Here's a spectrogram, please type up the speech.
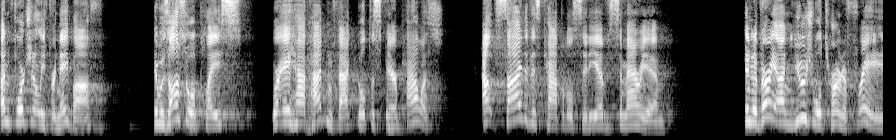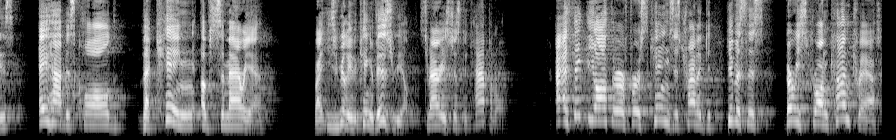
Unfortunately for Naboth, it was also a place where Ahab had, in fact, built a spare palace outside of his capital city of Samaria. In a very unusual turn of phrase, Ahab is called the king of Samaria, right? He's really the king of Israel. Samaria is just the capital. I think the author of First Kings is trying to give us this very strong contrast.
